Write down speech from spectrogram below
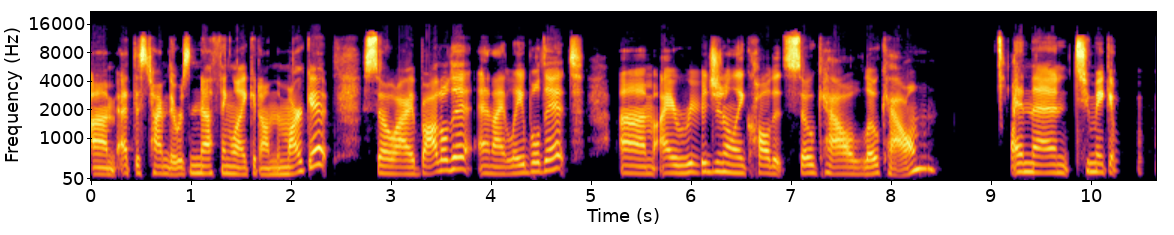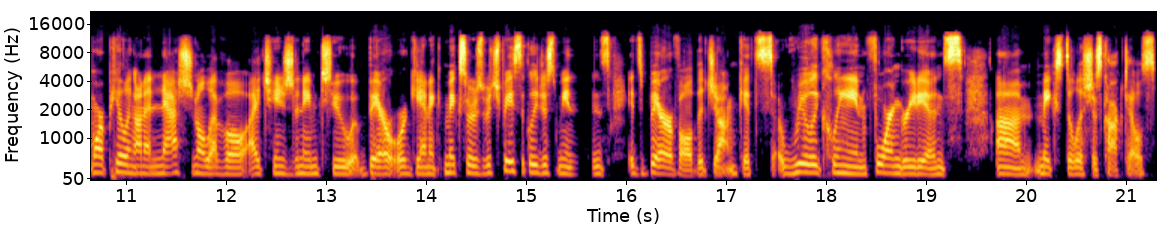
Um, at this time, there was nothing like it on the market, so I bottled it and I labeled it. Um, I originally called it SoCal Local and then to make it more appealing on a national level, I changed the name to Bare Organic Mixers, which basically just means it's bare of all the junk. It's really clean, four ingredients, um, makes delicious cocktails.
